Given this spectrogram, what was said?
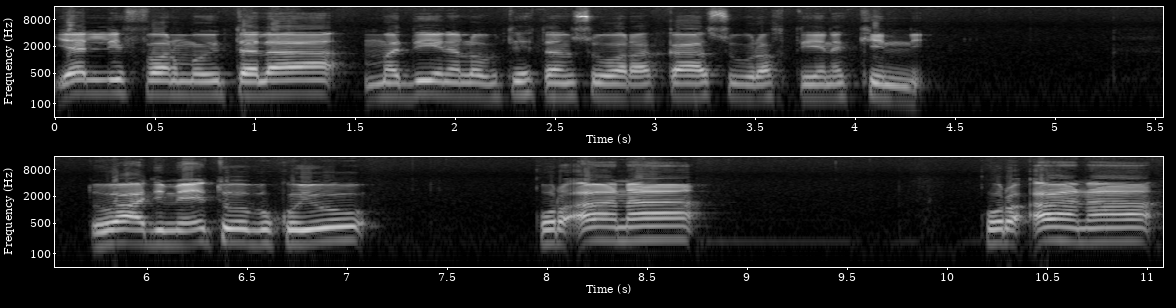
yalli farmoytalaa madiina lobtehtan suwarakaa suurakteena kinni. To wacdi micetoobukuyu qur'aanaa qur'aana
